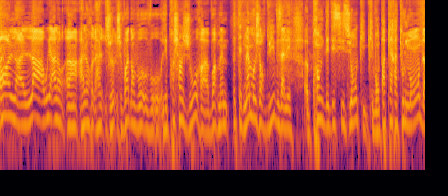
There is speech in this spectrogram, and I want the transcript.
oh là là, oui, alors, euh, alors là, je, je vois dans vos, vos- les prochains jours, euh, voire même, peut-être même aujourd'hui, vous allez euh, prendre des décisions qui, qui vont pas plaire à tout le monde.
